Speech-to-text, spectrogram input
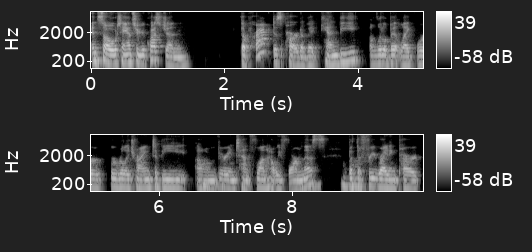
and so to answer your question, the practice part of it can be a little bit like we're we're really trying to be um, very intentful on how we form this but the mm-hmm. free writing part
